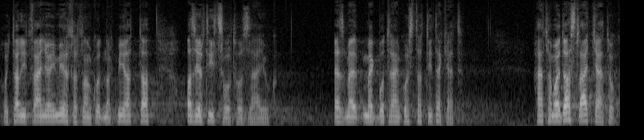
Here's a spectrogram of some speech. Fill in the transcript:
hogy tanítványai méltatlankodnak miatta, azért így szólt hozzájuk. Ez megbotránkoztat titeket? Hát ha majd azt látjátok,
